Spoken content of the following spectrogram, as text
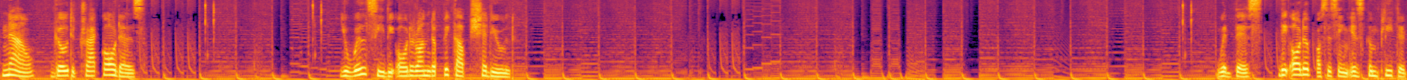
Now, go to track orders. You will see the order under pickup scheduled. With this, the order processing is completed.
